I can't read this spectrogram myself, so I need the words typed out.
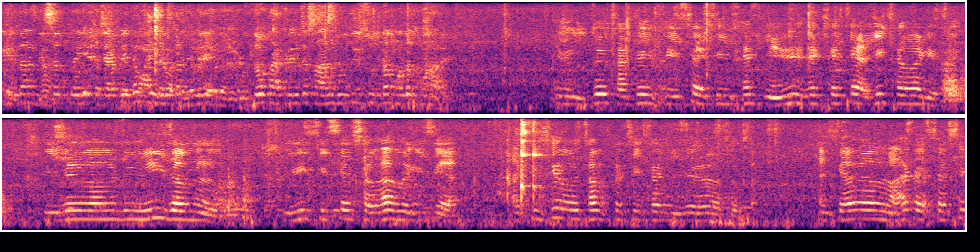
घेताना दिसत नाहीये. ज्यावेळी उद्धव ठाकरेंच्या सहानुभूती सुद्धा मदत होणार आहे. उद्धव ठाकरे फिरतात इनफॅक्ट नेहमीपेक्षा ते अधिक सभा घेतात. विदर्भामध्ये मी जाऊन आलो. मी तिथल्या सभा बघितल्या अतिशय मोठा प्रतिसाद विदर्भात होता आणि त्यामुळे महाराष्ट्राचं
